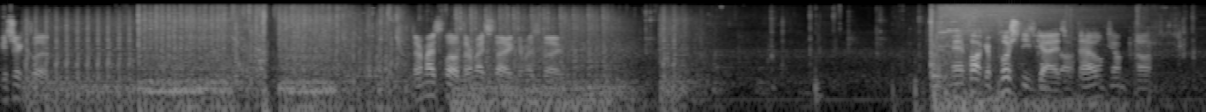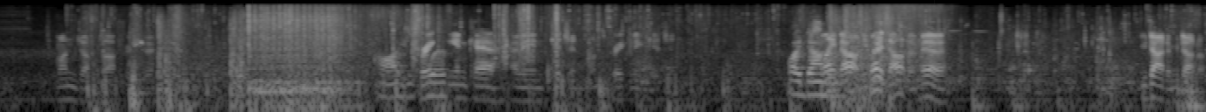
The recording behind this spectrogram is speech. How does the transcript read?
Get your clip. Thermite slow, thermite stack, thermite stack. Man, fucking push these guys. What the hell? Jumped off. One jumped off for sure. Oh, He's breaking whipped. in ca. I mean, kitchen. One's breaking in kitchen. Oh, I He's downed laying him. down, you might have downed him, yeah. You downed him, you downed him.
